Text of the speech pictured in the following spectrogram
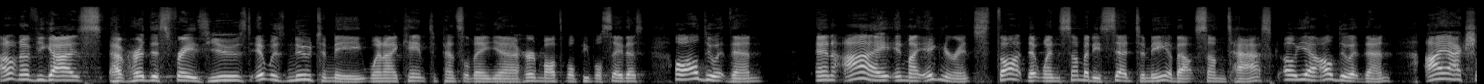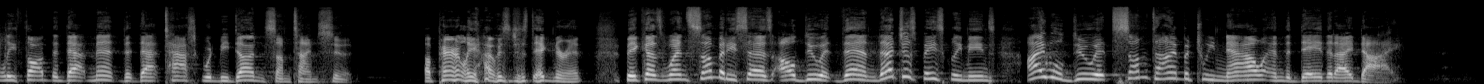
I don't know if you guys have heard this phrase used. It was new to me when I came to Pennsylvania. I heard multiple people say this. Oh, I'll do it then. And I, in my ignorance, thought that when somebody said to me about some task, oh, yeah, I'll do it then, I actually thought that that meant that that task would be done sometime soon. Apparently, I was just ignorant because when somebody says, I'll do it then, that just basically means I will do it sometime between now and the day that I die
